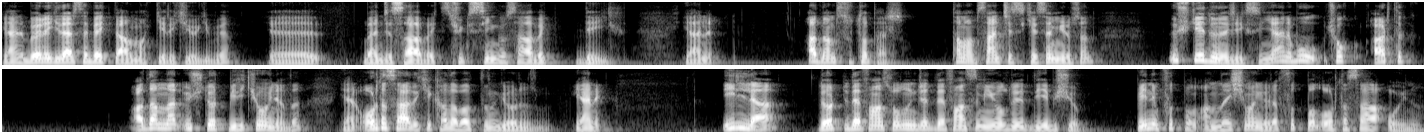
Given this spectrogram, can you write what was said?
Yani böyle giderse bek de almak gerekiyor gibi. Ee, bence sağ bek. Çünkü Singo sağ bek değil. Yani adam stoper. Tamam Sanchez'i kesemiyorsan 3'lüye döneceksin. Yani bu çok artık adamlar 3-4-1-2 oynadı. Yani orta sahadaki kalabalıklığını gördünüz mü? Yani illa dörtlü defans olunca defansım iyi oldu diye bir şey yok. Benim futbol anlayışıma göre futbol orta saha oyunu.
